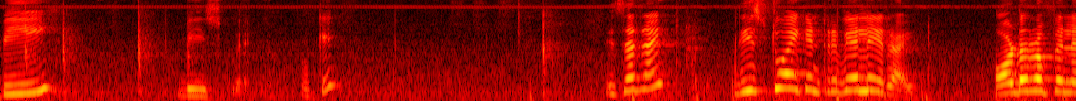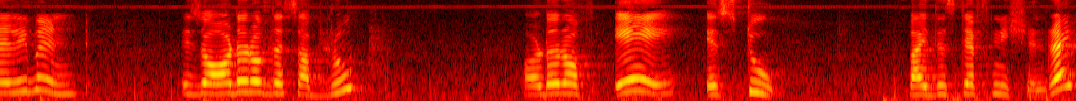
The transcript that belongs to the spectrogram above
B B square. Okay. Is that right? These two I can trivially write. Order of an element is the order of the subgroup, order of A is 2 by this definition, right.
